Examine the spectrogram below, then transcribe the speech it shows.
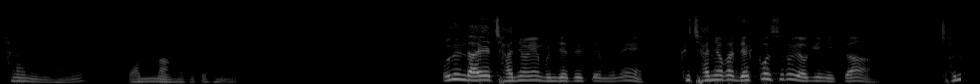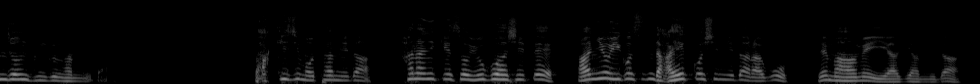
하나님을 향해 원망하기도 합니다. 오늘 나의 자녀의 문제들 때문에 그 자녀가 내 것으로 여기니까 전전긍긍합니다. 맡기지 못합니다. 하나님께서 요구하실 때 아니요 이것은 나의 것입니다라고 내 마음에 이야기합니다.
